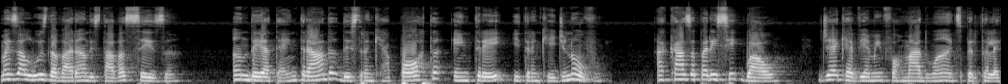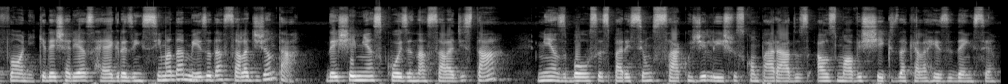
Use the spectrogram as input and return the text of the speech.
mas a luz da varanda estava acesa. Andei até a entrada, destranquei a porta, entrei e tranquei de novo. A casa parecia igual. Jack havia me informado antes pelo telefone que deixaria as regras em cima da mesa da sala de jantar. Deixei minhas coisas na sala de estar. Minhas bolsas pareciam sacos de lixos comparados aos móveis chiques daquela residência.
